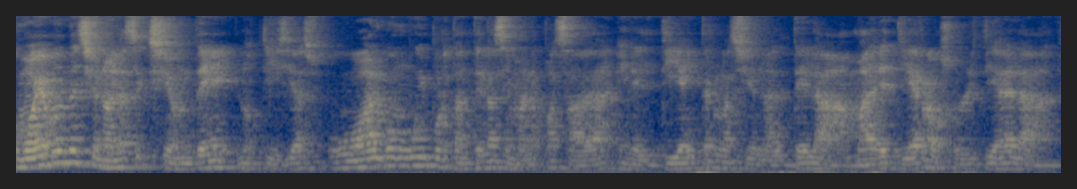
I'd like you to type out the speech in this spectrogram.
Como habíamos mencionado en la sección de noticias, hubo algo muy importante la semana pasada en el Día Internacional de la Madre Tierra, o solo el Día de la,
